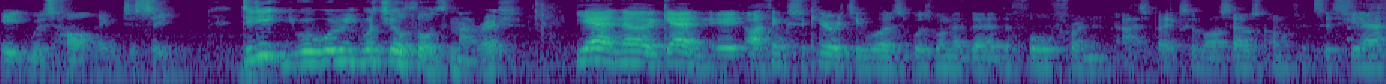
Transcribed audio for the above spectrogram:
it was heartening to see. Did you? What's your thoughts on that, Rich? Yeah, no, again, it, I think security was, was one of the, the forefront aspects of our sales conference this year.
